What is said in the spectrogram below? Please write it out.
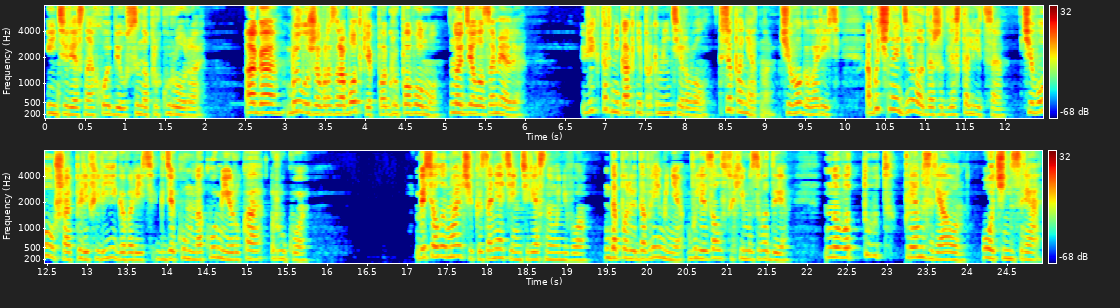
«Интересное хобби у сына прокурора». «Ага, был уже в разработке по групповому, но дело замяли». Виктор никак не прокомментировал. Все понятно. Чего говорить. Обычное дело даже для столицы. Чего уж о периферии говорить, где кум на куме и рука руку. Веселый мальчик и занятия интересные у него. До поры до времени вылезал сухим из воды. Но вот тут прям зря он. Очень зря.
